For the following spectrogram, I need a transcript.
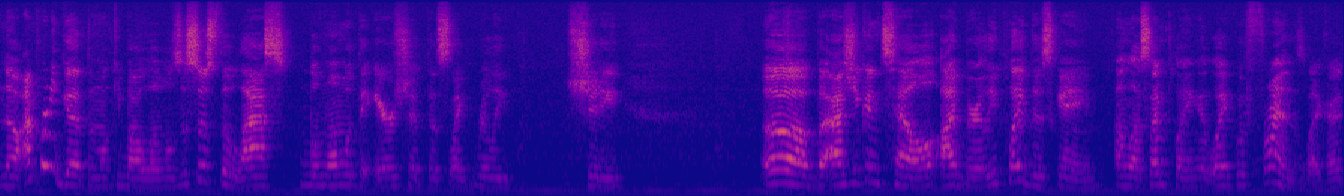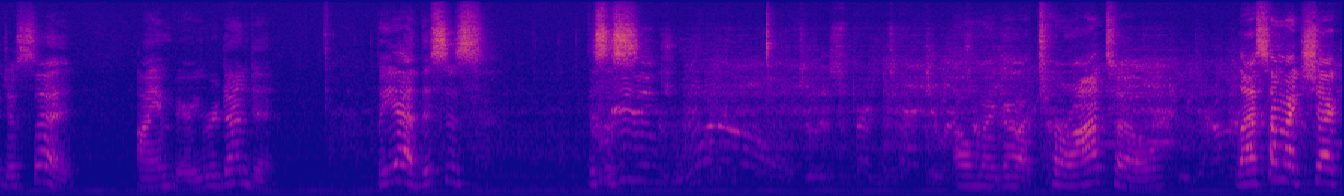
no, I'm pretty good at the monkey ball levels. This is the last, the one with the airship that's like really shitty. Uh, but as you can tell, I barely played this game, unless I'm playing it like with friends, like I just said. I am very redundant. But yeah, this is, this is, oh my god, Toronto. Last time I checked,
